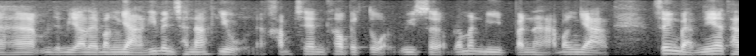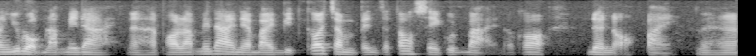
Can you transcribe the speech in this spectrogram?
นะฮะ มันจะมีอะไรบางอย่างที่เป็นชนักอยู่นะครับ เช่นเข้าไปตรวจ reserve แล้วมันมีปัญหาบางอย่าง ซึ่งแบบนี้ทางยุโรปรับไม่ได้นะฮะพอรับไม่ได้เนี่ยบายบิตก็จำเป็นจะต้องเซกูดบายแล้วก็เดินออกไปนะฮะ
